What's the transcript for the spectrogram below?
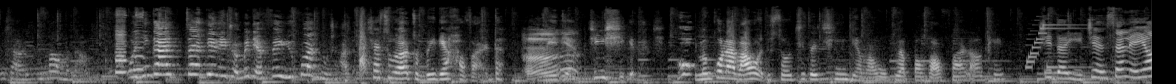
我想的那么难喝？我应该在店里准备点鲱鱼罐头啥的。下次我要准备一点好玩的，准备一点惊喜给大家。你们过来玩我的时候，记得轻一点玩，我不要爆玩花了，OK？记得一键三连哟。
